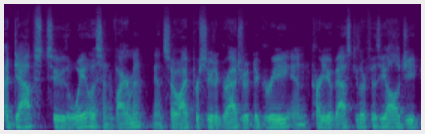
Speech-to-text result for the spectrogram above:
adapts to the weightless environment. And so I pursued a graduate degree in cardiovascular physiology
